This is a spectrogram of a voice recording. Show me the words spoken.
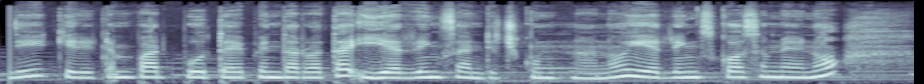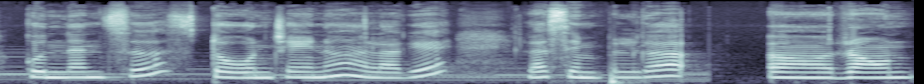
ఇది కిరీటం పార్ట్ పూర్తయిపోయిన తర్వాత ఇయర్ రింగ్స్ అంటించుకుంటున్నాను. ఇయర్ రింగ్స్ కోసం నేను కుందన్స్ స్టోన్ చైన్ అలాగే ఇలా సింపుల్గా రౌండ్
